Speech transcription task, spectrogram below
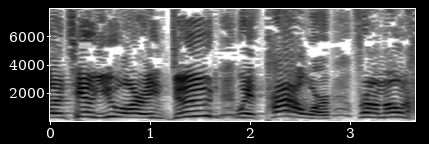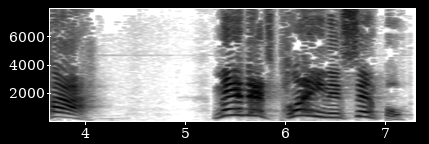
until you are endued with power from on high. Man, that's plain and simple.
